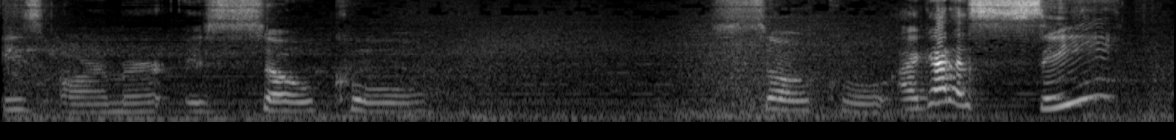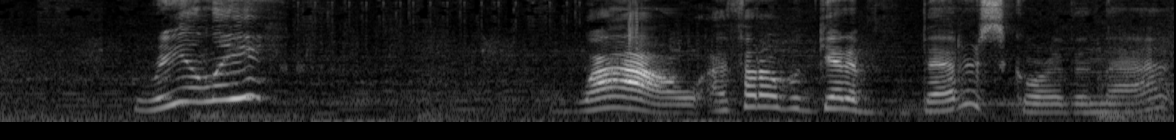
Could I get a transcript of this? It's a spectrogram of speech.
His armor is so cool. So cool. I got a C? Really? Wow, I thought I would get a better score than that.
